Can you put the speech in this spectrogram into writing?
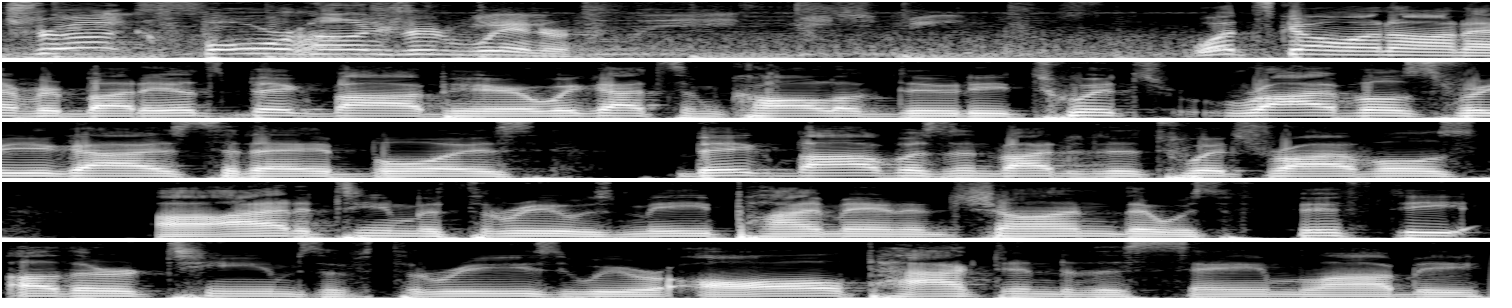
truck 400 winner. What's going on, everybody? It's Big Bob here. We got some Call of Duty Twitch rivals for you guys today, boys. Big Bob was invited to Twitch rivals. Uh, I had a team of three. It was me, Pieman, and Chun. There was 50 other teams of threes. We were all packed into the same lobby.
